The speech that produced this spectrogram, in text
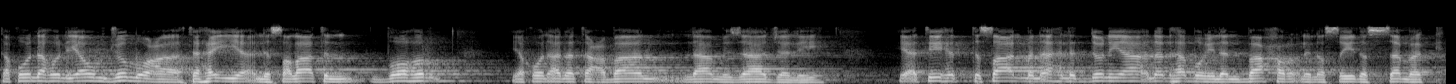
تقول له اليوم جمعة تهيأ لصلاة الظهر. يقول أنا تعبان لا مزاج لي. يأتيه اتصال من أهل الدنيا نذهب إلى البحر لنصيد السمك.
